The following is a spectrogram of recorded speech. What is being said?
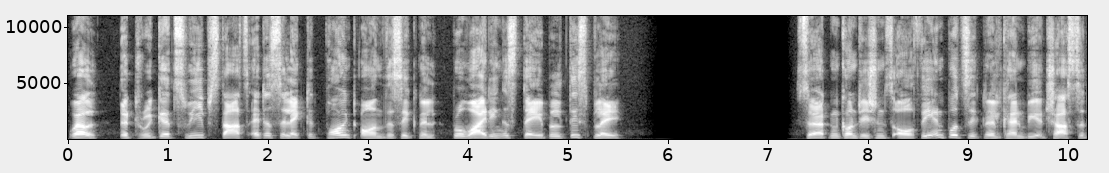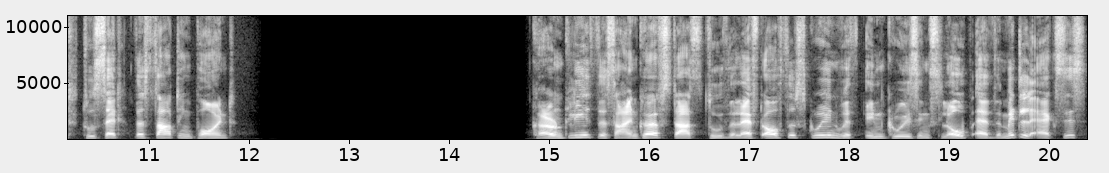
Well, a triggered sweep starts at a selected point on the signal, providing a stable display. Certain conditions of the input signal can be adjusted to set the starting point. Currently the sine curve starts to the left of the screen with increasing slope at the middle axis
